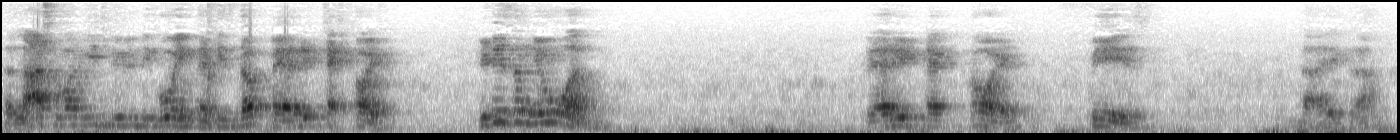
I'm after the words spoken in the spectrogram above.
The last one which we will be going that is the peritectoid. It is the new one. Peritectoid phase diagram.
